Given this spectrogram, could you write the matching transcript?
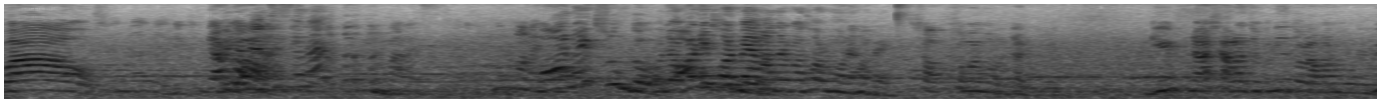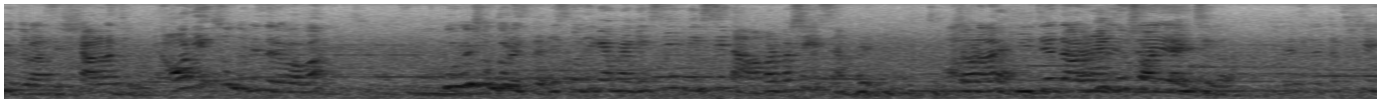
ওয়াও দেখো। অনেক সুন্দর। যখনই অনেক পড়বে আমাদের কথা ওর মনে হবে। সব গিফট না সারা জীবনই তোর আমার মনের ভিতরে আছে সারা জীবনে। অনেক সুন্দর হয়েছে রে বাবা। খুবই সুন্দর হয়েছে। স্কুল থেকে আমরা গেছি দিচ্ছি না আমার পাশে গেছি কি যে দারুণ একটু শর্ট টাইম ছিল। ব্রেসলেটটা সেই,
